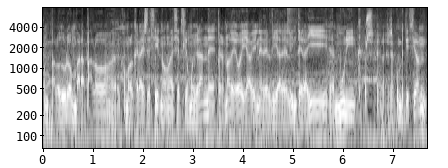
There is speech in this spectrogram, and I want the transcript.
un palo duro, un varapalo, eh, como lo queráis decir, ¿no? una decepción muy grande, pero no de hoy, ya viene del día del Inter allí, en Múnich. Pues eh, esa competición,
